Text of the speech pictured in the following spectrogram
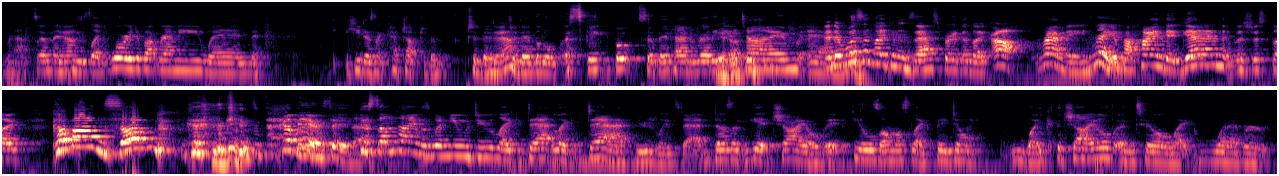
rats. And then Yeah. he's like worried about Remy when he doesn't catch up to the to the Yeah. to their little escape boats that they've had ready Yeah. in time. And, And it wasn't like an exasperated, like, ah, Remy, Right. you're behind again. It was just like, come on, son. come here. say that. Because sometimes when you do like dad, like dad, usually it's dad, doesn't get child, it feels almost like they don't like the child until like whatever,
